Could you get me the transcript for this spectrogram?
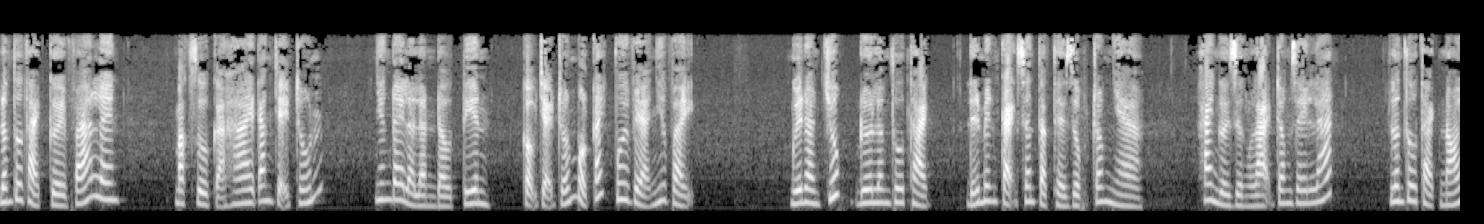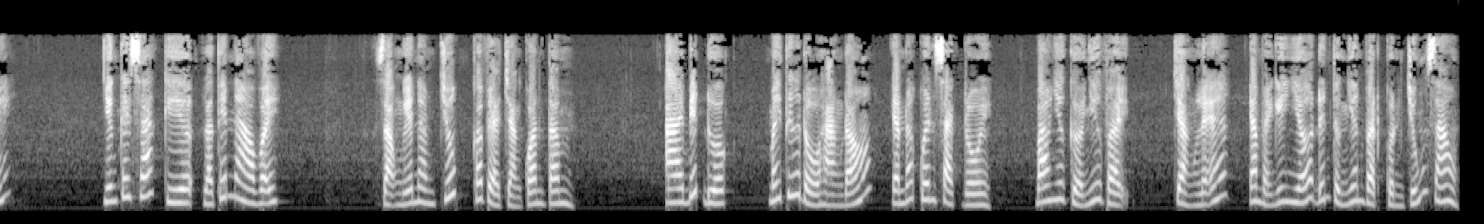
Lâm Thư thạch cười phá lên mặc dù cả hai đang chạy trốn, nhưng đây là lần đầu tiên cậu chạy trốn một cách vui vẻ như vậy. Nguyễn nam trúc đưa lâm thu thạch đến bên cạnh sân tập thể dục trong nhà. Hai người dừng lại trong giây lát. Lâm thu thạch nói, những cái xác kia là thế nào vậy? Giọng nguyễn nam trúc có vẻ chẳng quan tâm. Ai biết được, mấy thứ đồ hàng đó em đã quên sạch rồi. Bao nhiêu cửa như vậy, chẳng lẽ em phải ghi nhớ đến từng nhân vật quần chúng sao?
